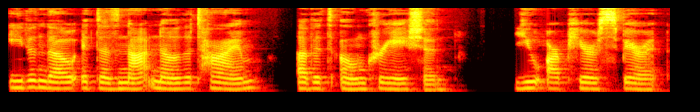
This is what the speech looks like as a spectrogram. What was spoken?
even though it does not know the time of its own creation. You are pure spirit,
